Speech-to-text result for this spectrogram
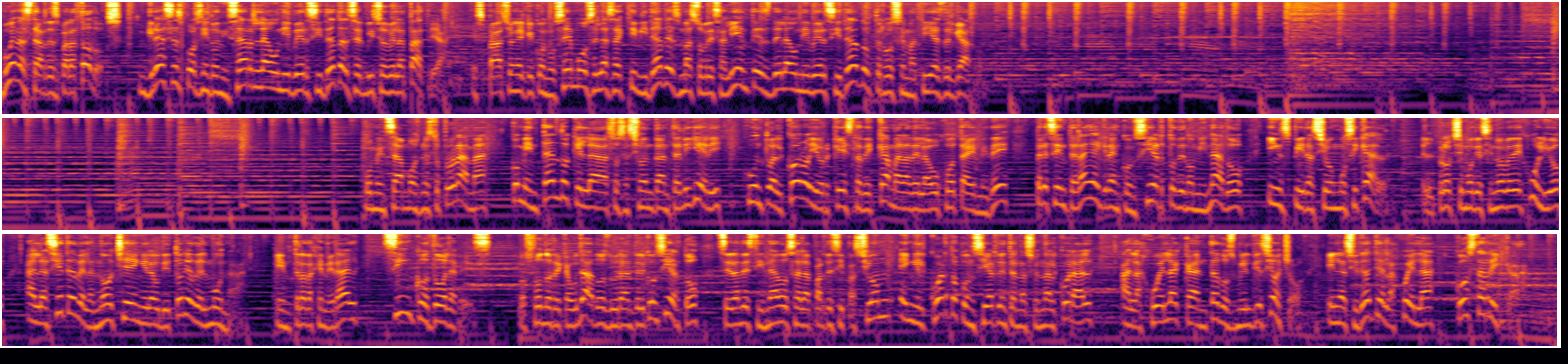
Buenas tardes para todos. Gracias por sintonizar la Universidad al Servicio de la Patria, espacio en el que conocemos las actividades más sobresalientes de la Universidad Dr. José Matías Delgado. Comenzamos nuestro programa comentando que la Asociación Dante Alighieri, junto al coro y orquesta de cámara de la UJMD, presentarán el gran concierto denominado Inspiración Musical, el próximo 19 de julio a las 7 de la noche en el Auditorio del MUNA. Entrada general, 5 dólares. Los fondos recaudados durante el concierto serán destinados a la participación en el cuarto concierto internacional coral Alajuela Canta 2018 en la ciudad de Alajuela, Costa Rica.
